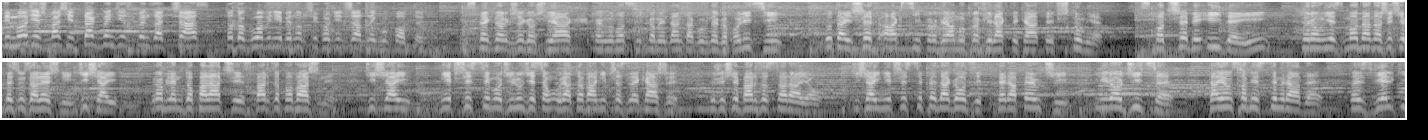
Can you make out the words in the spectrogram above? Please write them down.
gdy młodzież właśnie tak będzie spędzać czas, to do głowy nie będą przychodzić żadne głupoty. Inspektor Grzegorz Jach, pełnomocnik komendanta głównego policji, tutaj szef akcji programu Profilaktyka ATY w Sztumie. Z potrzeby idei, którą jest moda na życie bez uzależnień. Dzisiaj problem dopalaczy jest bardzo poważny. Dzisiaj nie wszyscy młodzi ludzie są uratowani przez lekarzy, którzy się bardzo starają. Dzisiaj nie wszyscy pedagodzy, terapeuci i rodzice dają sobie z tym radę. To jest wielki,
